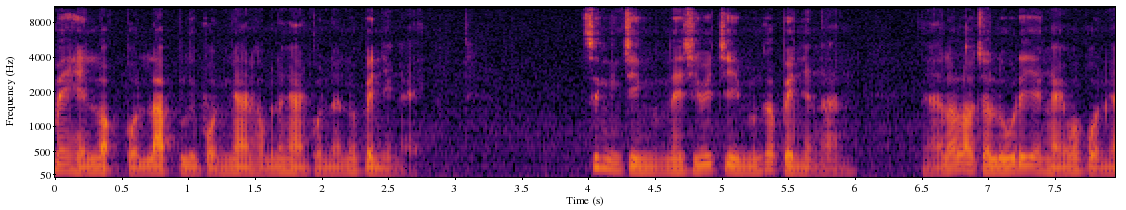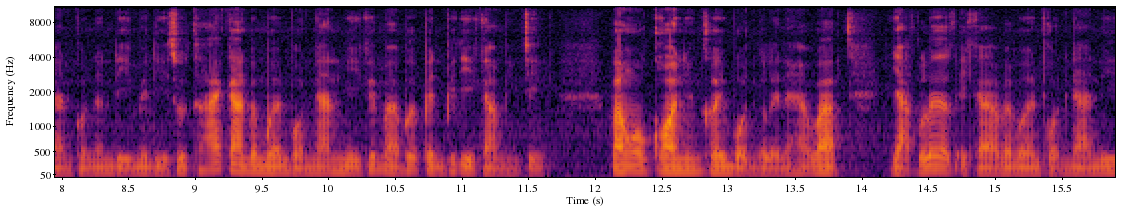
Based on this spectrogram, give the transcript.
ไม่เห็นหรอกผลลัพธ์หรือผลงานของพนักงานคนนั้นว่าเป็นยังไง ซึ่งจริง ๆ ในชีวิตจริงมันก็เป็นอย่างนั้นนะแล้วเราจะรู้ได้ยังไงว่าผลงานคนนั้นดีไม่ดีสุดท้ายการประเมินผลงานมีขึ้นมาเพื่อเป็นพิธีกรรมจริง ๆ บางองค์กรยังเคยบ่นกันเลยนะฮะว่าอยากเลิกไอ้การประเมินผลงานนี่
